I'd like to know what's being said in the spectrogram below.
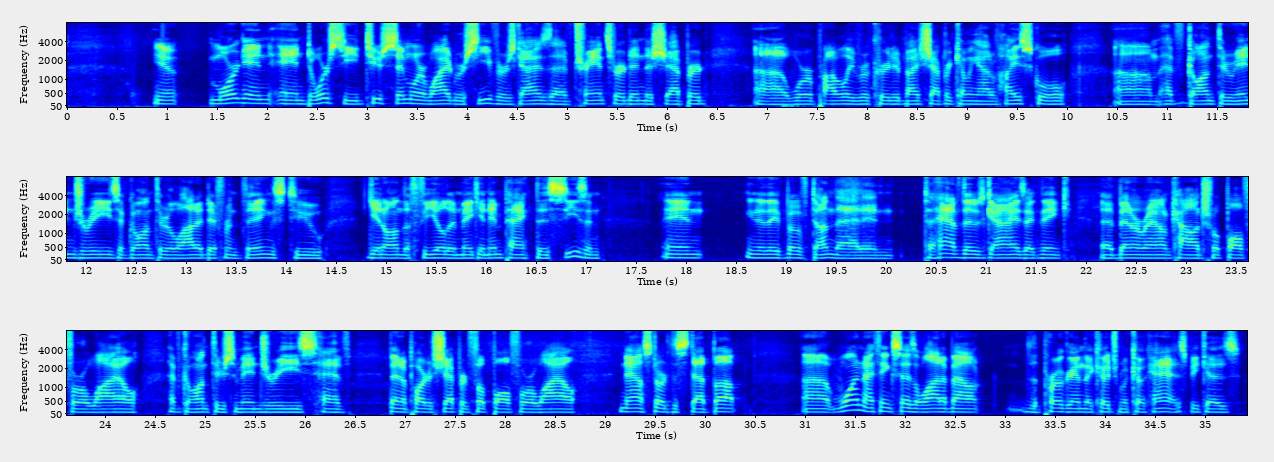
you know, Morgan and Dorsey, two similar wide receivers, guys that have transferred into Shepherd, uh, were probably recruited by Shepherd coming out of high school, um, have gone through injuries, have gone through a lot of different things to get on the field and make an impact this season. And, you know, they've both done that. And to have those guys, I think, that have been around college football for a while, have gone through some injuries, have been a part of Shepherd football for a while, now start to step up. Uh, one, I think, says a lot about the program that Coach McCook has because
